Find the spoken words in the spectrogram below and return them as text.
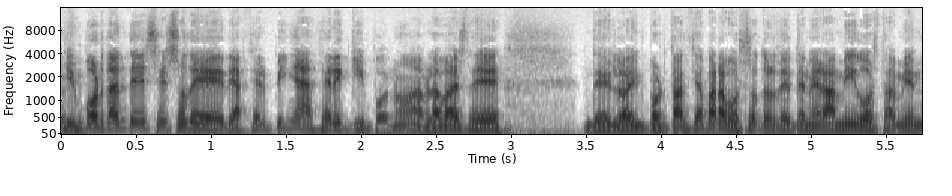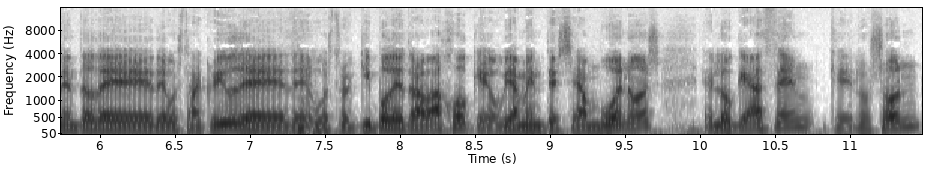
Qué importante es eso de, de hacer piña, de hacer equipo, ¿no? Hablabas de, de la importancia para vosotros de tener amigos también dentro de, de vuestra crew, de, de vuestro equipo de trabajo, que obviamente sean buenos en lo que hacen, que lo son,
